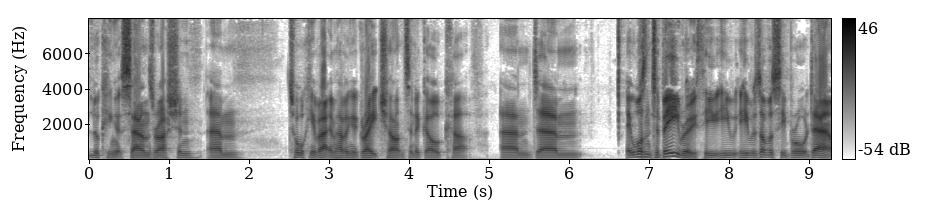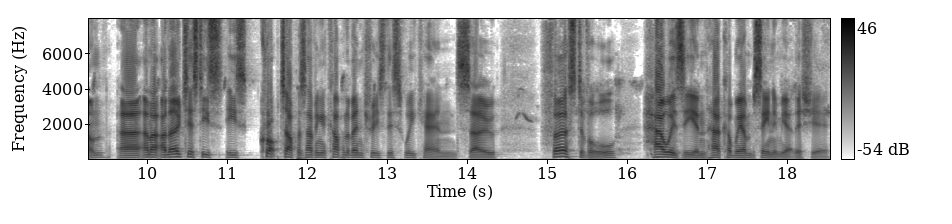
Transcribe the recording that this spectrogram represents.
looking at Sounds Russian, um, talking about him having a great chance in a Gold Cup. And um, it wasn't to be, Ruth. He he, he was obviously brought down. Uh, and I, I noticed he's, he's cropped up as having a couple of entries this weekend. So, first of all, how is he and how come we haven't seen him yet this year?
